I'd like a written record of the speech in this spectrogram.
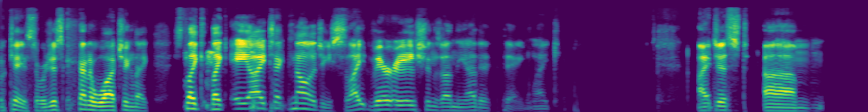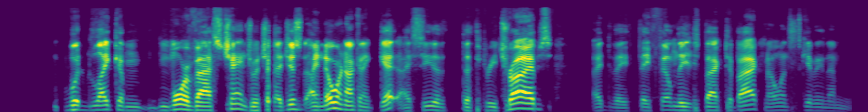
okay so we're just kind of watching like it's like like ai technology slight variations on the other thing like i just um would like a more vast change which i just i know we're not going to get. I see the, the three tribes. I, they they film these back to back. No one's giving them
